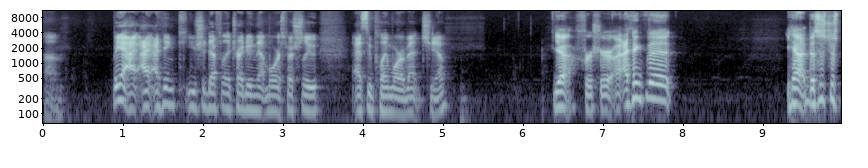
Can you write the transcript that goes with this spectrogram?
Um, but yeah, I, I think you should definitely try doing that more, especially as we play more events. You know. yeah, for sure. I think that. Yeah, this is just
